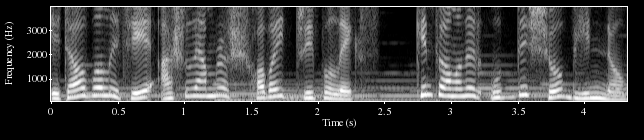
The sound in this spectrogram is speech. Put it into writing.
এটাও বলে যে, আসলে আমরা সবাই ট্রিপল এক্স কিন্তু আমাদের উদ্দেশ্য ভিন্ন।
